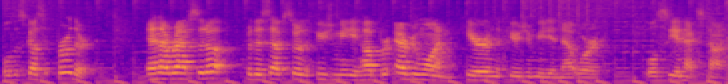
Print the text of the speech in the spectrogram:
We'll discuss it further. And that wraps it up for this episode of the Fusion Media Hub for everyone here in the Fusion Media Network. We'll see you next time.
